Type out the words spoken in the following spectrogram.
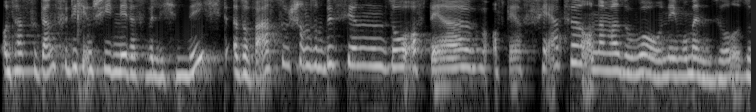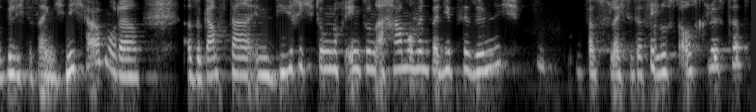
und hast du dann für dich entschieden, nee, das will ich nicht? Also warst du schon so ein bisschen so auf der auf der Fährte und dann war so, wow, nee, Moment, so so will ich das eigentlich nicht haben oder also gab es da in die Richtung noch irgendeinen so Aha-Moment bei dir persönlich, was vielleicht dieser Verlust ich, ausgelöst hat?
